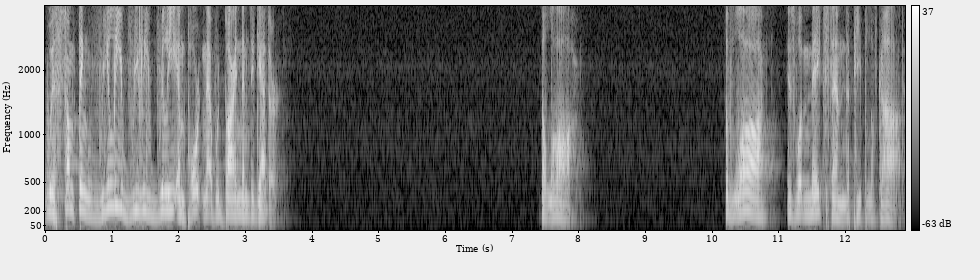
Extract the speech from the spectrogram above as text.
with something really, really, really important that would bind them together the law. The law is what makes them the people of God.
